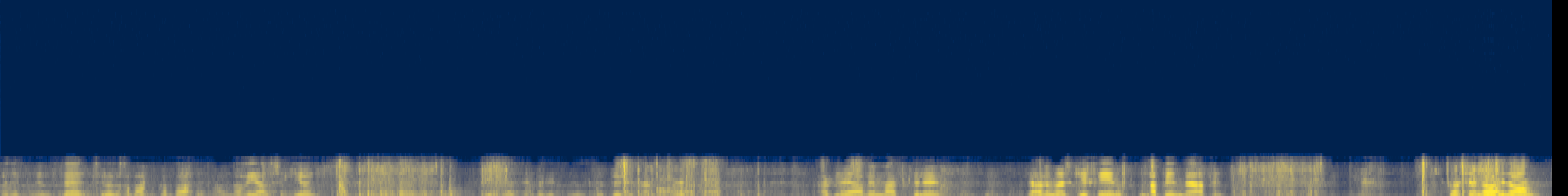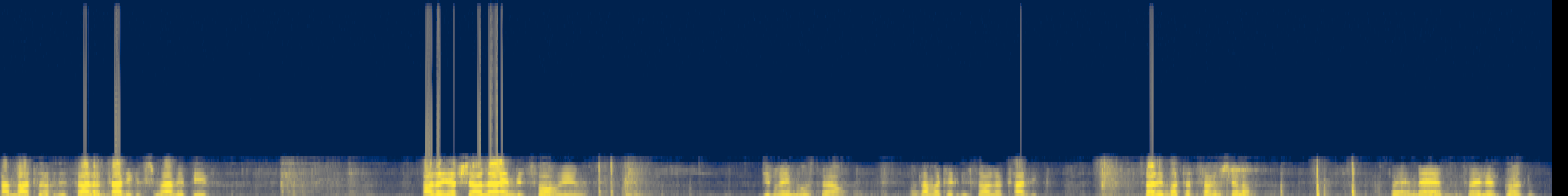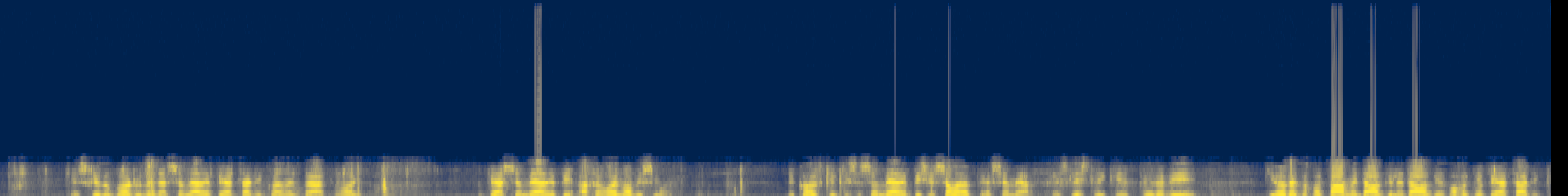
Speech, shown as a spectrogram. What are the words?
Fredrik Mirse, Tilo de Chabach Kabach, Arnovi Yan Shigion. Dice el Fredrik Mirse, Birgit Almomet, עד לאב ומתקלה, לאב ומשגיחין, אפין ואפין. כמו שלאוילום, המת לא כניסה לצדיק לשמוע מפיו. אבל אי אפשר להם בספורים, דברי מוסר, אז למה צריך לנסוע לצדיק? אפשר ללמוד את הספרים שלו. באמת הוא תועלת גודל. כי השחילו גודל בין השומע מפי הצדיק הוא אמס בעצמוי, מפי השומע מפי אחר אוהל בשמו. וכל כי כששומע מפי ששומע מפי השומע, כשליש לי כפי רביעי, כי יורד בכל פעם מדרגי לדרגי, רוחק מפי הצדיק.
